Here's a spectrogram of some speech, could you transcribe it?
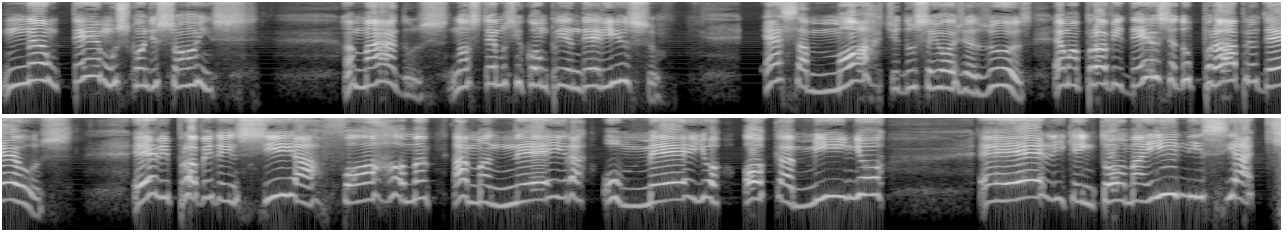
Não temos condições. Amados, nós temos que compreender isso. Essa morte do Senhor Jesus é uma providência do próprio Deus. Ele providencia a forma, a maneira, o meio, o caminho. É Ele quem toma a iniciativa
